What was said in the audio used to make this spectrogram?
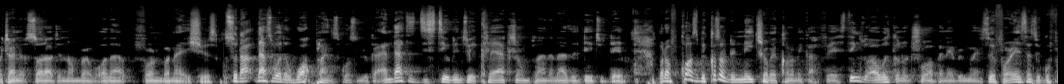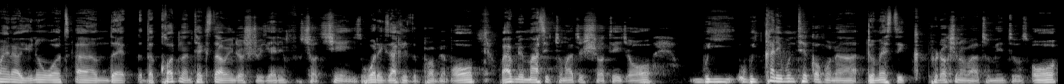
we're trying to sort out a number of other front burner issues. So that, that's what the work plan is supposed to look at. And that is distilled into a clear action plan and that's a day to day. But of course, because of the nature of economic affairs, things are always going to throw up in every moment. So for instance, you could find out, you know what, um, the, the cotton and textile industry is getting shortchanged. What exactly is the problem? Or we're having a massive tomato shortage or we we can't even take off on our domestic production of our tomatoes, or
